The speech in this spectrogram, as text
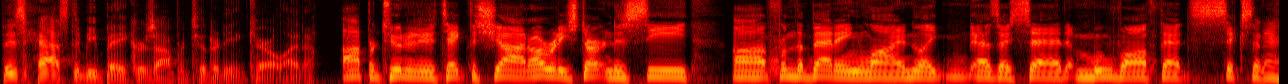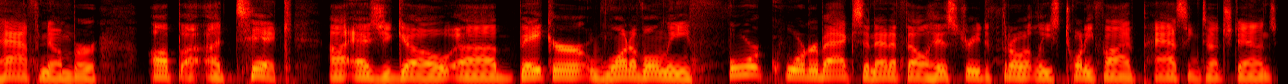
This has to be Baker's opportunity in Carolina. Opportunity to take the shot. Already starting to see uh, from the betting line, like as I said, move off that six and a half number up a, a tick uh, as you go. Uh, Baker, one of only four quarterbacks in NFL history to throw at least 25 passing touchdowns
